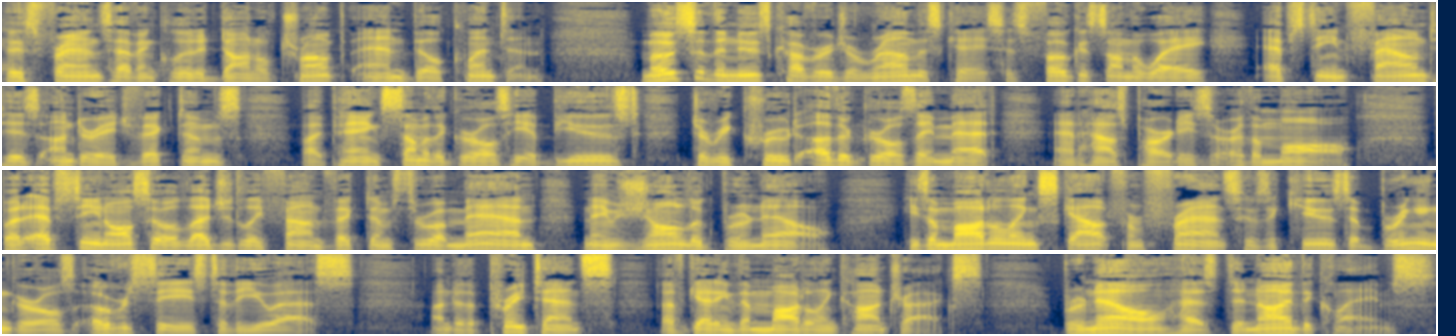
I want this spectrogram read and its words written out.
whose friends have included Donald Trump and Bill Clinton. Most of the news coverage around this case has focused on the way Epstein found his underage victims by paying some of the girls he abused to recruit other girls they met at house parties or the mall. But Epstein also allegedly found victims through a man named Jean Luc Brunel. He's a modeling scout from France who's accused of bringing girls overseas to the U.S. under the pretense of getting them modeling contracts. Brunel has denied the claims.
